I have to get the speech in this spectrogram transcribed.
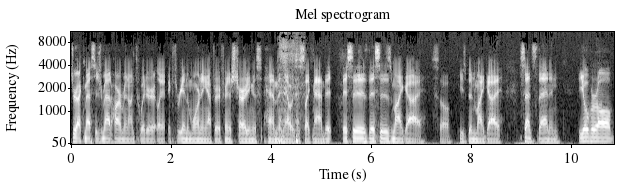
direct message Matt Harmon on Twitter at like, three in the morning after I finished charting this him, and I was just like, man, that this is this is my guy. So he's been my guy since then, and the overall.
